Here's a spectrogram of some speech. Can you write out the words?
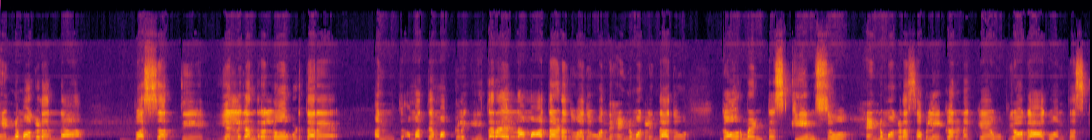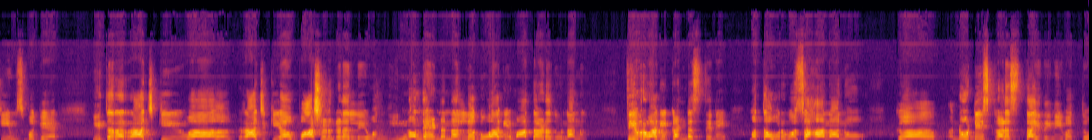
ಹೆಣ್ಣು ಮಗಳನ್ನು ಬಸ್ ಹತ್ತಿ ಎಲ್ಲಿಗಂದ್ರಲ್ಲಿ ಹೋಗ್ಬಿಡ್ತಾರೆ ಅಂತ, ಮತ್ತು ಮಕ್ಕಳಿಗೆ ಈ ಥರ ಎಲ್ಲ ಮಾತಾಡೋದು, ಅದು ಒಂದು ಹೆಣ್ಣು ಮಗಳಿಂದ ಅದು ಗೌರ್ಮೆಂಟ್ ಸ್ಕೀಮ್ಸು ಹೆಣ್ಣು ಮಗಳ ಸಬಲೀಕರಣಕ್ಕೆ ಉಪಯೋಗ ಆಗುವಂಥ ಸ್ಕೀಮ್ಸ್ ಬಗ್ಗೆ ಈ ಥರ ರಾಜಕೀಯ ರಾಜಕೀಯ ಭಾಷಣಗಳಲ್ಲಿ ಒಂದು, ಇನ್ನೊಂದು ಹೆಣ್ಣನ್ನು ಲಘುವಾಗಿ ಮಾತಾಡೋದು ನಾನು ತೀವ್ರವಾಗಿ ಖಂಡಿಸ್ತೀನಿ. ಮತ್ತು ಅವ್ರಿಗೂ ಸಹ ನಾನು ನೋಟಿಸ್ ಕಳಿಸ್ತಾ ಇದ್ದೀನಿ ಇವತ್ತು.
